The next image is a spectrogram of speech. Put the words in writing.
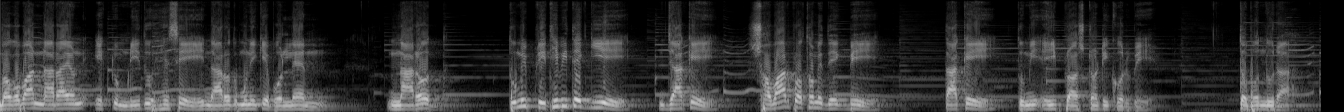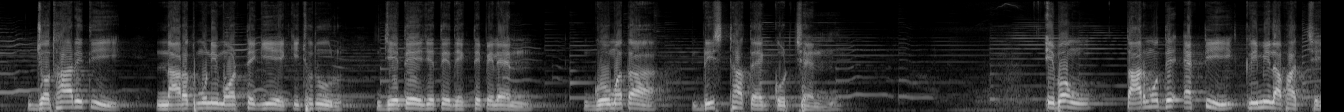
ভগবান নারায়ণ একটু মৃদু হেসে নারদমুনিকে বললেন, নারদ, তুমি পৃথিবীতে গিয়ে যাকে সবার প্রথমে দেখবে, তাকে তুমি এই প্রশ্নটি করবে। তো বন্ধুরা, যথারীতি নারদমুনি মর্তে গিয়ে কিছু দূর যেতে যেতে দেখতে পেলেন গোমাতা বৃষ্ঠা ত্যাগ করছেন। এবং তার মধ্যে একটি কৃমি লাফাচ্ছে।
